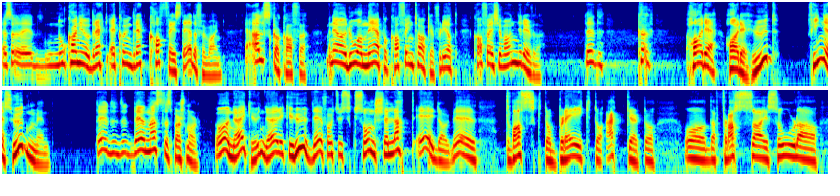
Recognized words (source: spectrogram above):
Altså, nå kan jeg jo drikke Jeg kan jo drikke kaffe i stedet for vann. Jeg elsker kaffe, men jeg har roa ned på kaffeinntaket fordi at kaffe er ikke vanndrivende. Det, det, hva, har, jeg, har jeg hud? Finnes huden min? Det, det, det er jo neste spørsmål. Å nei, kun, det er ikke hud. Det er faktisk sånn skjelett er i dag. Det er dvaskt og bleikt og ekkelt, og, og det flasser i sola. og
